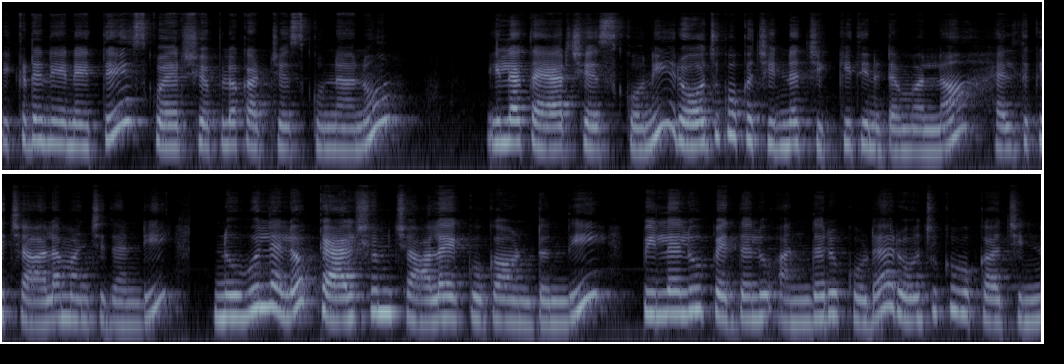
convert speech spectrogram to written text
ఇక్కడ నేనైతే స్క్వేర్ షేప్లో కట్ చేసుకున్నాను. ఇలా తయారు చేసుకొని రోజుకు ఒక చిన్న చిక్కి తినటం వల్ల హెల్త్కి చాలా మంచిదండి. నువ్వులలో కాల్షియం చాలా ఎక్కువగా ఉంటుంది. పిల్లలు పెద్దలు అందరూ కూడా రోజుకు ఒక చిన్న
